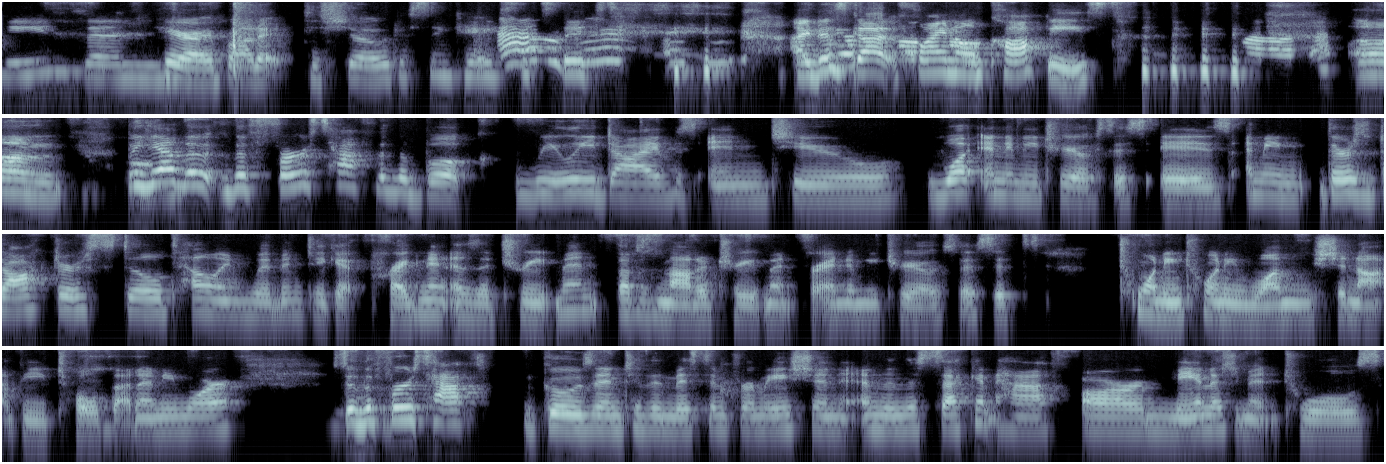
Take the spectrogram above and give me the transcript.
needs and here i brought it to show just in case. I just got final copies. Um but yeah the the first half of the book really dives into what endometriosis is. I mean there's doctors still telling women to get pregnant as a treatment. That is not a treatment for endometriosis. It's 2021 we should not be told that anymore. So the first half goes into the misinformation and then the second half are management tools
